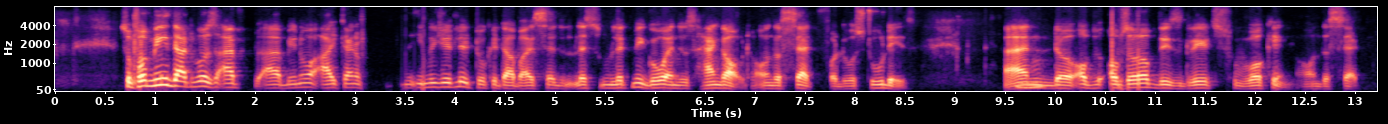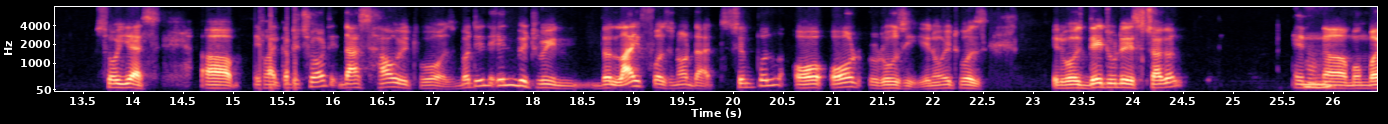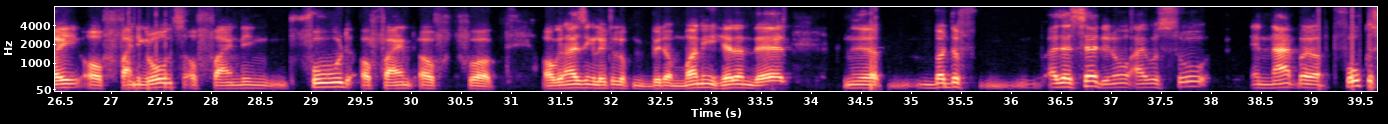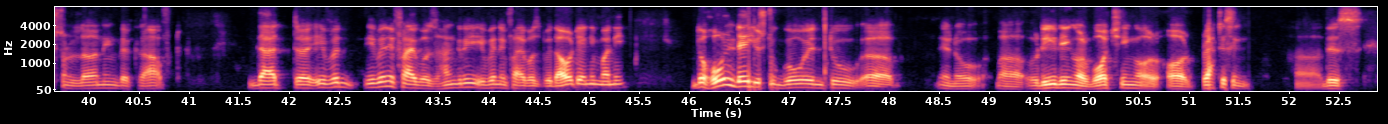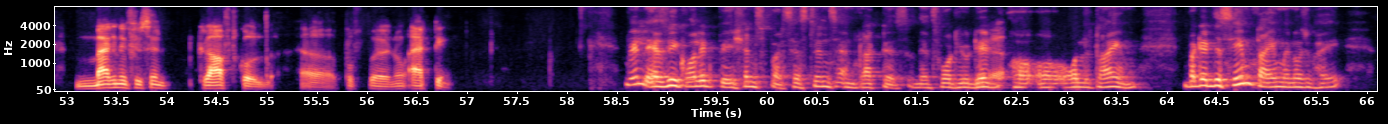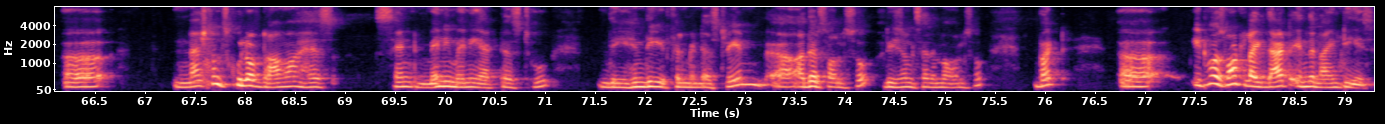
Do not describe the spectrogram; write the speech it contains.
So for me, that was I've, I've, you know I kind of immediately took it up. I said, let's let me go and just hang out on the set for those two days and uh, ob- observe these greats working on the set. So yes, uh, if I cut it short, that's how it was. But in in between, the life was not that simple or or rosy. You know, it was it was day to day struggle in Mhm. uh, Mumbai of finding roles, of finding food, of find of uh, organizing a little bit of money here and there. Yeah, but the as I said, you know, I was so enab- uh, focused on learning the craft that uh, even even if I was hungry, even if I was without any money, the whole day used to go into uh, you know uh, reading or watching or or practicing uh, this magnificent craft called uh, uh, you know acting. Well, as we call it, patience, persistence, and practice. That's what you did Yeah. uh, all all the time. But at the same time, Manoj Bhai, uh, National School of Drama has sent many, many actors to the Hindi film industry and uh, others also, regional cinema also. But uh, it was not like that in the 90s.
